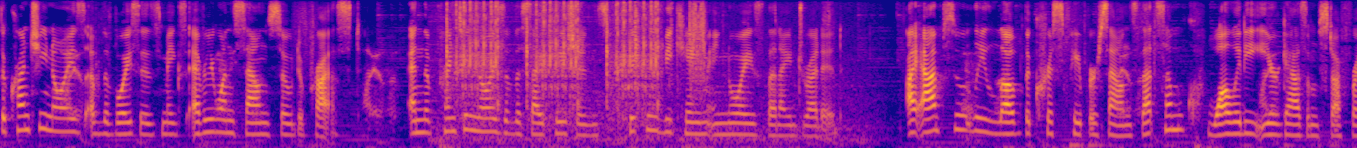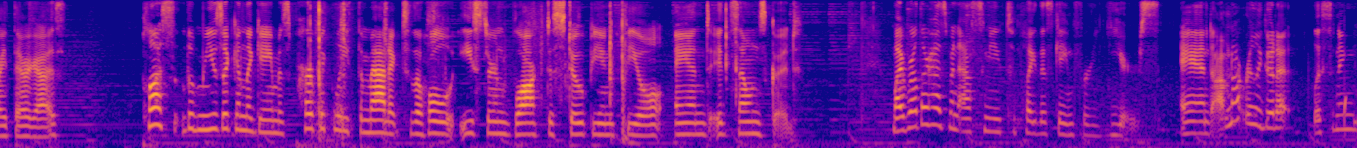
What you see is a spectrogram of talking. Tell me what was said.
The crunchy noise of the voices makes everyone sound so depressed, and the printing noise of the citations quickly became a noise that I dreaded. I absolutely love the crisp paper sounds. That's some quality eargasm stuff right there, guys. Plus, the music in the game is perfectly thematic to the whole Eastern Bloc dystopian feel, and it sounds good. My brother has been asking me to play this game for years, and I'm not really good at listening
